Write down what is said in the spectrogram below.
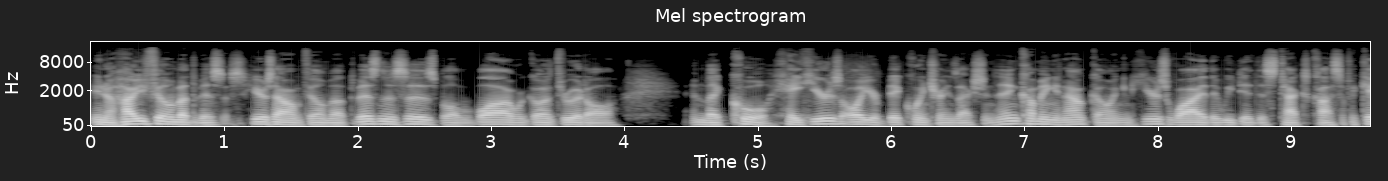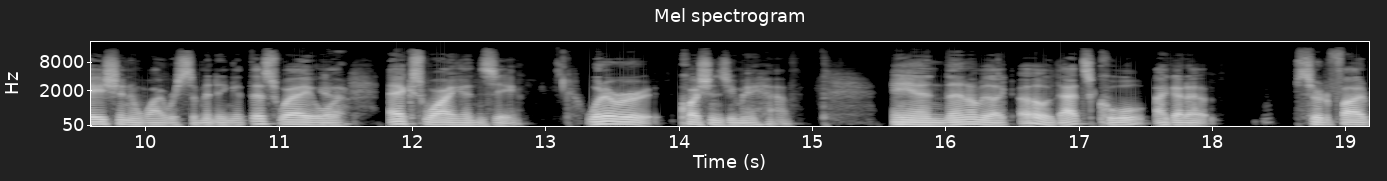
you know, how are you feeling about the business? Here's how I'm feeling about the businesses, blah, blah, blah. We're going through it all. And like, cool. Hey, here's all your Bitcoin transactions, incoming and outgoing. And here's why that we did this tax classification and why we're submitting it this way or Yeah. X, Y, and Z. Whatever questions you may have. And then I'll be like, oh, that's cool. I got a certified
